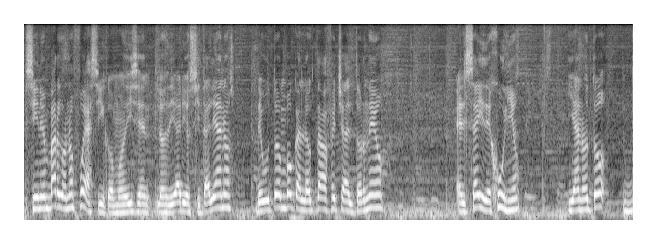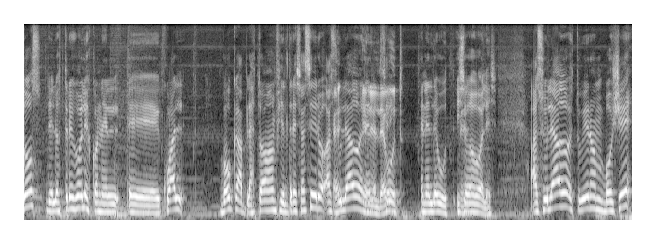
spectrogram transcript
Sin embargo, no fue así como dicen los diarios italianos. Debutó en Boca en la octava fecha del torneo, el 6 de junio, y anotó dos de los tres goles con el eh, cual Boca aplastó a Banfield 3 a 0. A su lado en el debut. sí, en el debut, hizo Bien. dos goles. A su lado estuvieron Boyé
